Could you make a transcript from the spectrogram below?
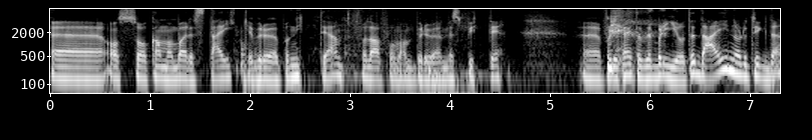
eh, og så kan man bare steike brødet på nytt igjen, for da får man brød med spytt i. Eh, for de tenkte at det blir jo til deg når du tygger det.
